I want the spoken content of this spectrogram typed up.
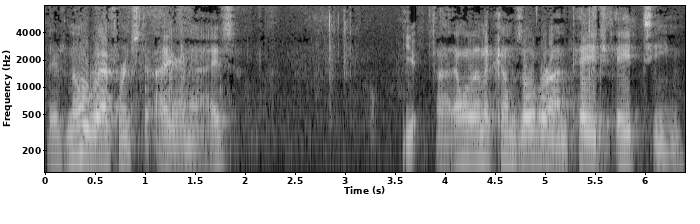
There's no reference to Iron Eyes. You- Uh, well, then it comes over on page 18.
